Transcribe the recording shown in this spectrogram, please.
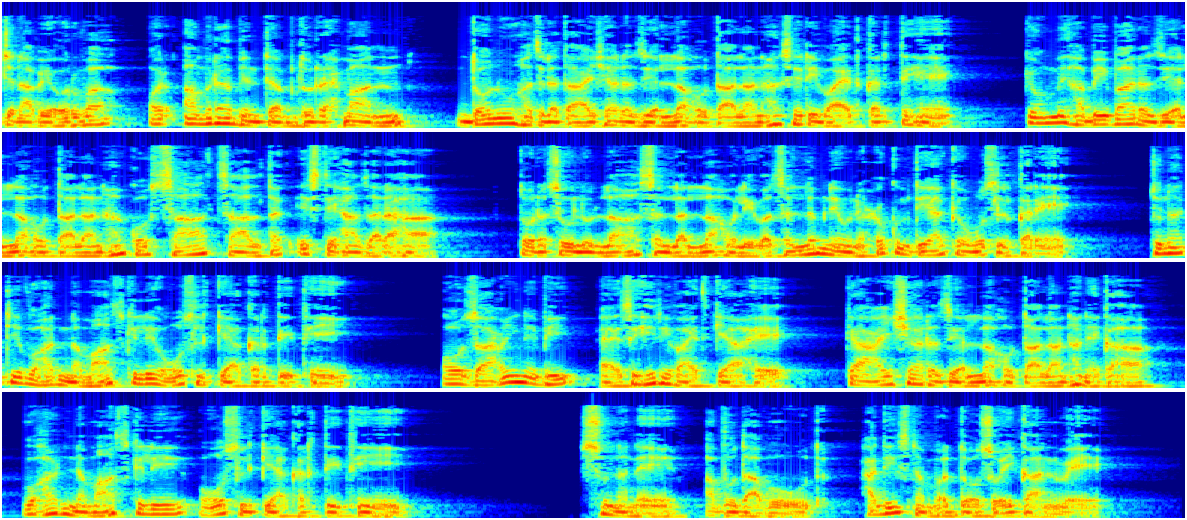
جناب عروہ اور امرہ بنت عبد الرحمن دونوں حضرت عائشہ رضی اللہ تعالیٰ عنہ سے روایت کرتے ہیں کہ ام حبیبہ رضی اللہ تعالیٰ عنہ کو سات سال تک استحاضہ رہا۔ تو رسول اللہ صلی اللہ علیہ وسلم نے انہیں حکم دیا کہ غسل کریں۔ چنانچہ وہ ہر نماز کے لیے غسل کیا کرتی تھی اوزاعی نے بھی ایسے ہی روایت کیا ہے کہ عائشہ رضی اللہ تعالیٰ عنہ نے کہا، وہ ہر نماز کے لیے غسل کیا کرتی تھی سننے ابو داود۔ حدیث نمبر دو سو اکانوے۔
